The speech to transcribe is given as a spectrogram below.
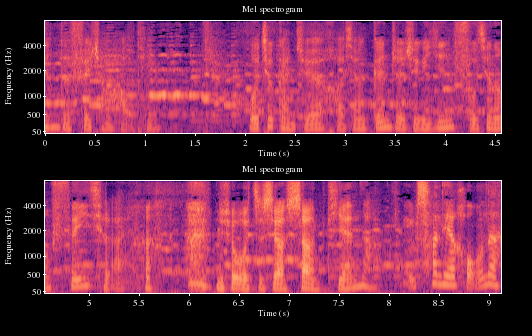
真的非常好听，我就感觉好像跟着这个音符就能飞起来。你说我这是要上天呐？窜天猴呢？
